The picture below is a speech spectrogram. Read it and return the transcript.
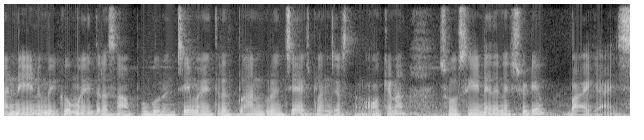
అండ్ నేను మీకు మైత్ర యాప్ గురించి మైత్ర ప్లాన్ గురించి ఎక్స్ప్లెయిన్ చేస్తాను. ఓకేనా? సో సీన్ ఏది నెక్స్ట్ వీడియో బాయ్ గాయస్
